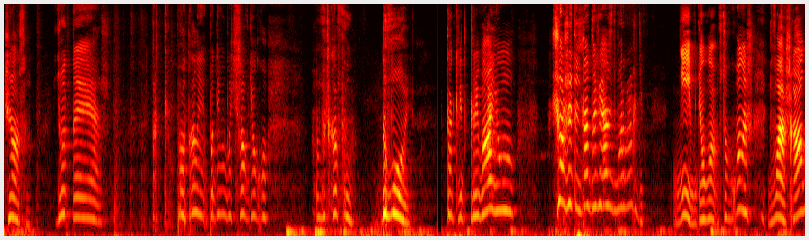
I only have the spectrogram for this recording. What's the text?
часу. Я теж. Так, подали, подивимось, що в нього в шкафу. Давай. Так, відкриваю. Що житель там дофіга смарагдів? Ні, в нього всього лиш два шал,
